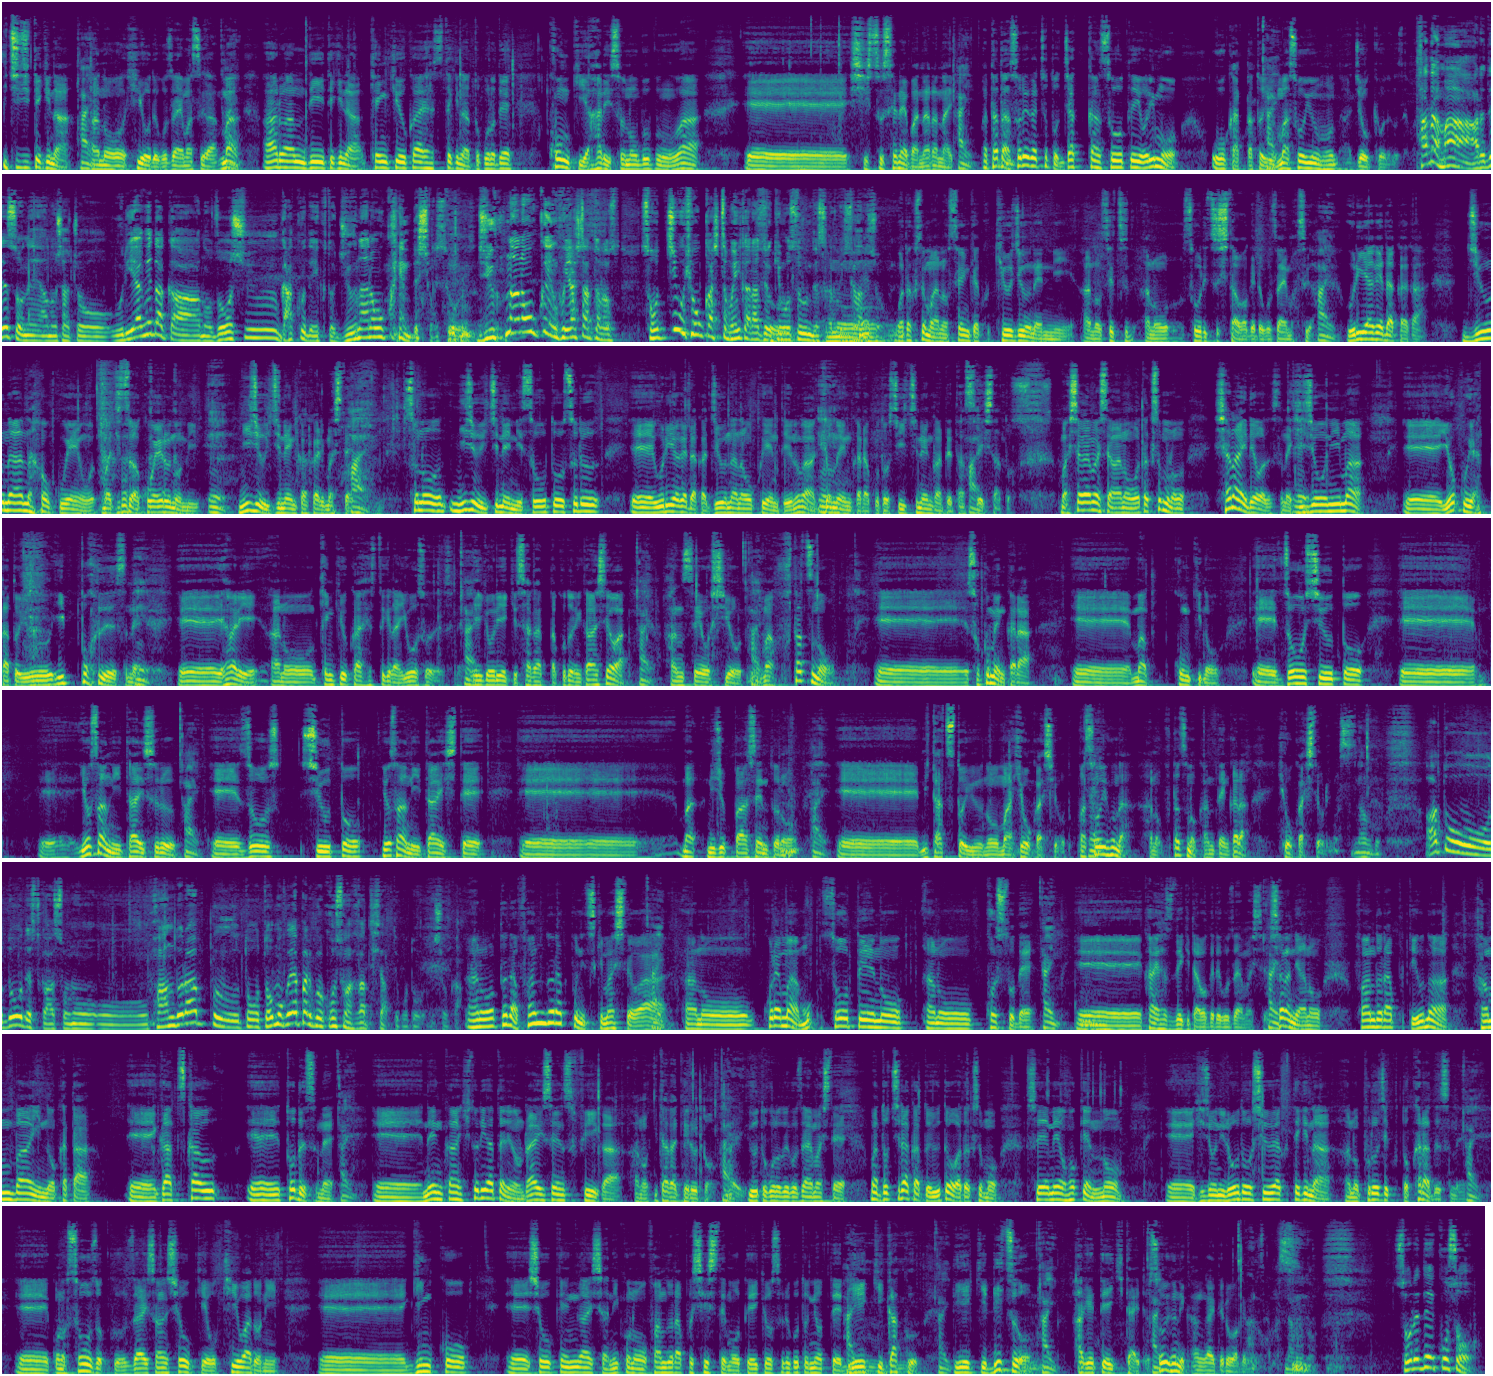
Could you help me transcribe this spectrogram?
一時的な、はい、あの費用でございますが、まあ、R&D 的な、研究開発的なところで、今期やはりその部分は、えー、支出せねばならない。はい、まあ、ただ、それがちょっと若干想定よりも多かったという、はい、まあ、そういうような状況でございます。ただ、まあ、あれですよね、あの社長、売上高の増収額でいくと17億円でしょ。そうです、ね。17億円増やしたったら、そっちを評価してもいいかなという気もするんですが、いかがでしょう？私ども、あの、1990年に、あの、設、あの、創立したわけでございますが、はい、売上高が17億円をまあ、実は超えるのに 21年かかりまして、はい、その21年に相当する、えー、売上高17億円というのが去年から今年1年間で達成したと。はい、まあ、従いまして、あの、私どもの社内ではですね、非常にまあ、えー、よくやったという 一方でですね、えー、やはり、あの、研究開発的な要素でですね、はい、営業利益下がったことに関しては、反省をしようという、まあ、二つの、えー、側面から、えー、まあ、今期の、えー、増収と、えー、えー、予算に対する、はい、えー、増収と予算に対して、えー、まあ20%の、はい、えー、未達というのをまあ評価しようと、まあ、そういうふうな、はい、あの2つの観点から評価しております。なるほど、あと、どうですか、そのファンドラップ等々も、やっぱりこれ、コストがかかってきたということでしょうか？あのただ、ファンドラップにつきましては、はい、あのこれはまあ想定のあのコストで、はい、えー、開発できたわけでございまして、はい、さらにあのファンドラップというのは、販売員の方、えー、が使うえー、とですね、はい、えー、年間一人当たりのライセンスフィーが、あの、いただけるとい。うところでございまして、まあ、どちらかというと、私も生命保険の、えー、非常に労働集約的なあのプロジェクトからですね、はい、えー、この相続財産承継をキーワードに、えー、銀行、えー、証券会社にこのファンドラップシステムを提供することによって利益額、はい、利益率を上げていきたいと、そういうふうに考えているわけでございます。なるほど。それでこそ、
